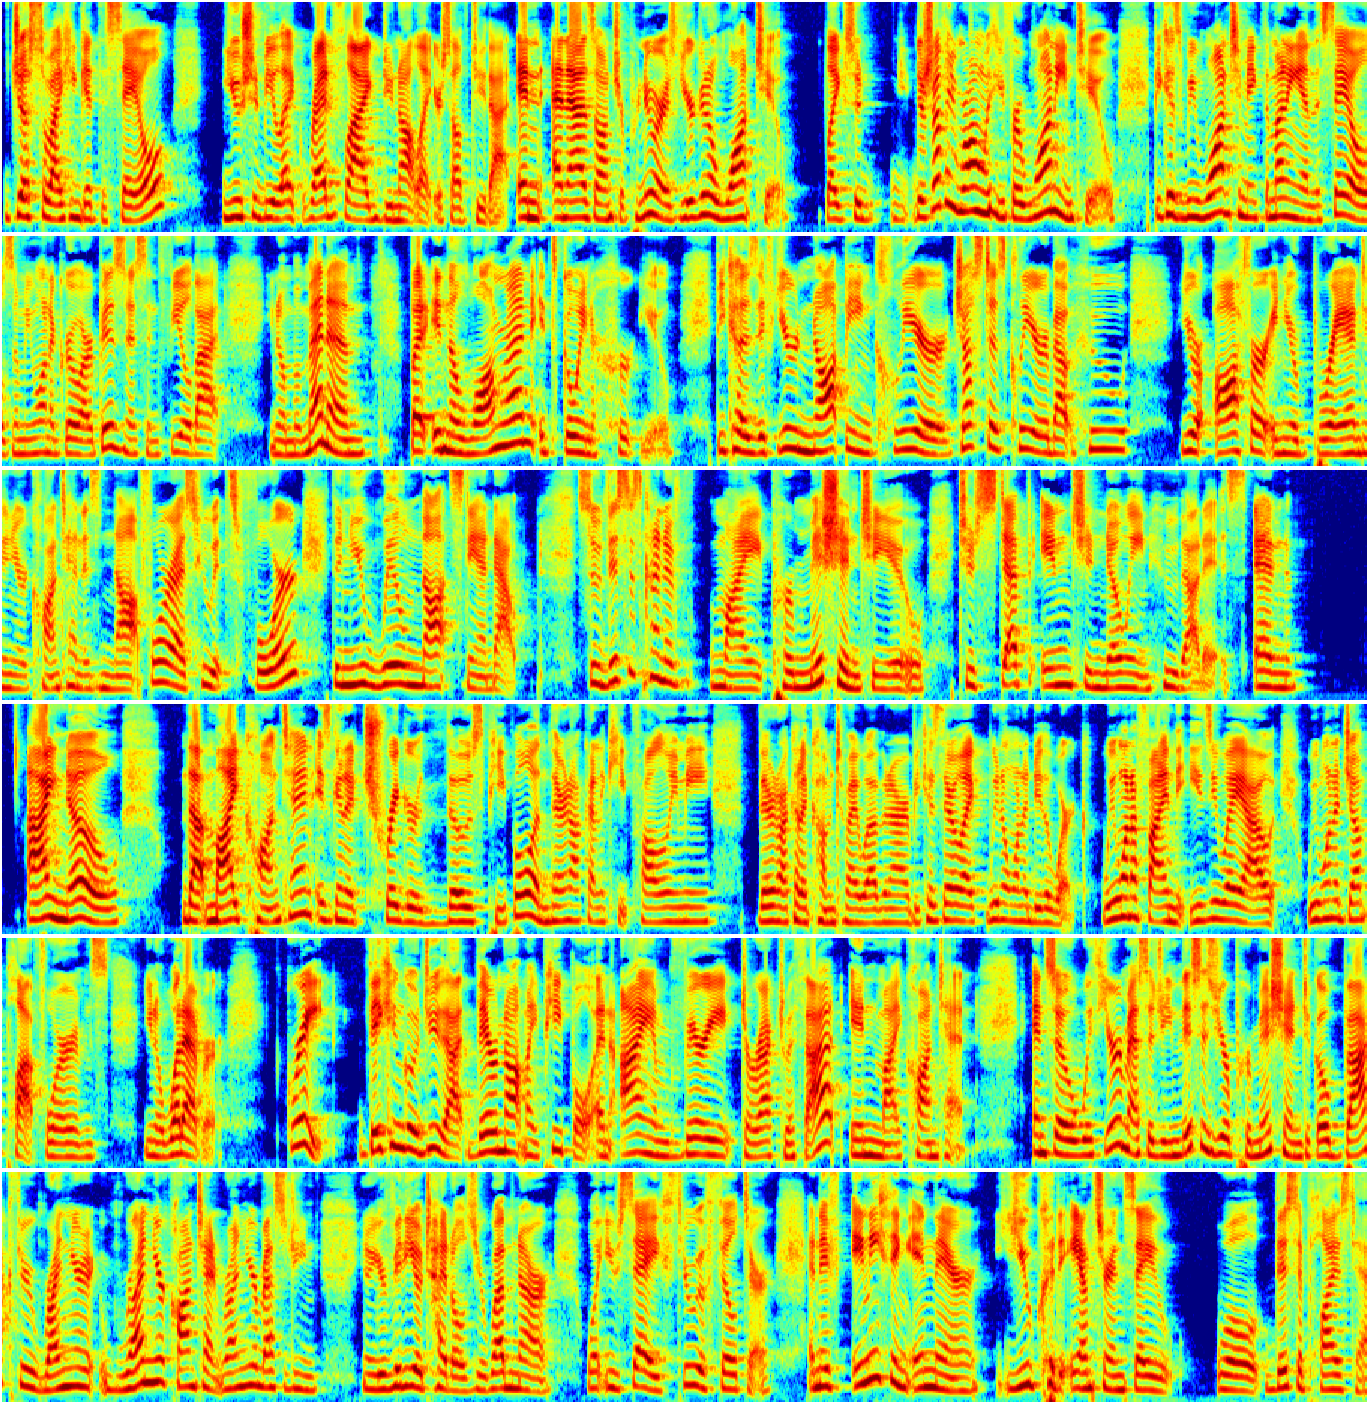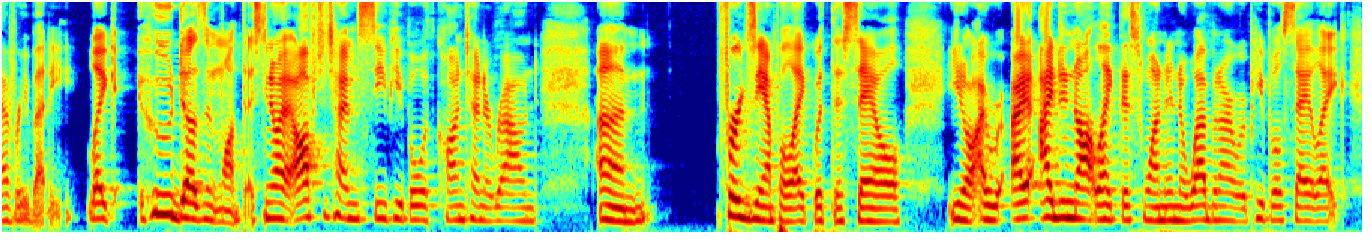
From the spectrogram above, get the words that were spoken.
just so I can get the sale, you should be like red flag, do not let yourself do that. And and as entrepreneurs, you're going to want to. Like, so there's nothing wrong with you for wanting to because we want to make the money and the sales and we want to grow our business and feel that, you know, momentum. But in the long run, it's going to hurt you because if you're not being clear, just as clear about who your offer and your brand and your content is not for as who it's for, then you will not stand out. So this is kind of my permission to you to step into knowing who that is. And I know that my content is going to trigger those people and they're not going to keep following me. They're not going to come to my webinar because they're like, we don't want to do the work. We want to find the easy way out. We want to jump platforms, you know, whatever. Great they can go do that. They're not my people. And I am very direct with that in my content. And so with your messaging, this is your permission to go back through, run your, run your content, run your messaging, you know, your video titles, your webinar, what you say through a filter. And if anything in there, you could answer and say, well, this applies to everybody. Like, who doesn't want this? You know, I oftentimes see people with content around, um, for example, like with the sale, you know, I, I, I do not like this one in a webinar where people say like,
